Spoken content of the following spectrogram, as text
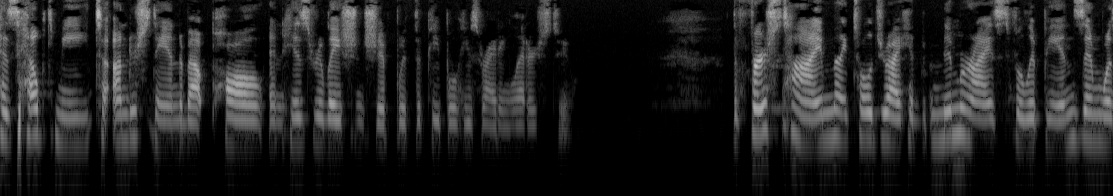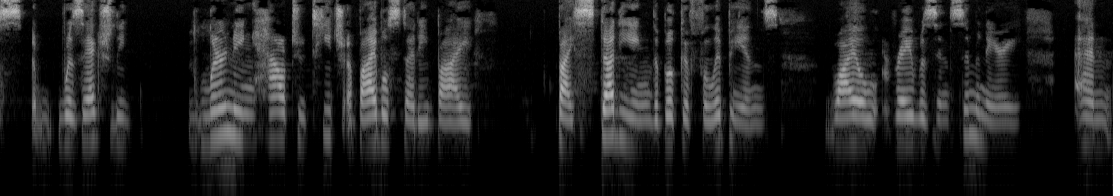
has helped me to understand about Paul and his relationship with the people he's writing letters to the first time I told you I had memorized Philippians and was was actually learning how to teach a Bible study by by studying the book of Philippians while Ray was in seminary and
